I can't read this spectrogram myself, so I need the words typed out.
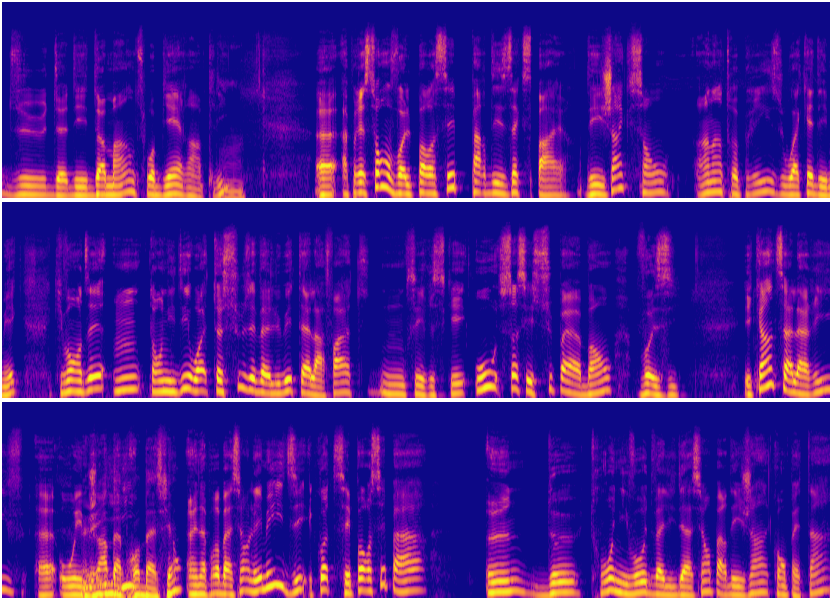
du, de- des demandes soit bien remplie. Euh, après ça, on va le passer par des experts, des gens qui sont en entreprise ou académiques, qui vont dire Hum, ton idée, ouais, tu as sous-évalué telle affaire, hum, c'est risqué, ou ça, c'est super bon, vas-y. Et quand ça arrive euh, au Un MEI, genre d'approbation. une approbation, il dit écoute, c'est passé par une, deux, trois niveaux de validation par des gens compétents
